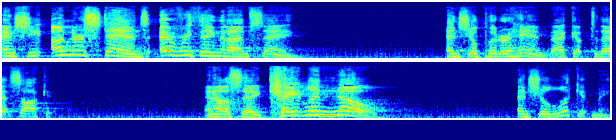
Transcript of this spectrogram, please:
And she understands everything that I'm saying. And she'll put her hand back up to that socket. And I'll say, Caitlin, no. And she'll look at me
